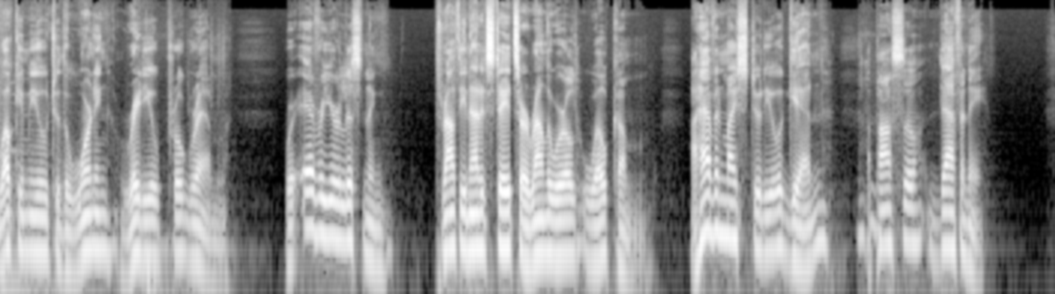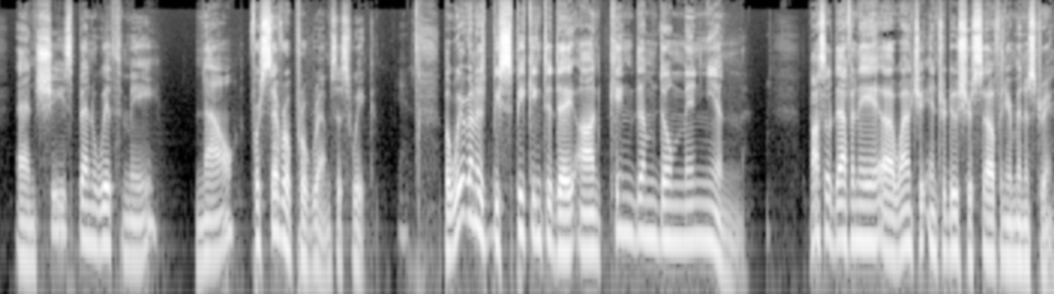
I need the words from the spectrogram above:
Welcome you to the Warning Radio program. Wherever you're listening throughout the United States or around the world, welcome. I have in my studio again mm-hmm. Apostle Daphne. And she's been with me now for several programs this week. Yes. But we're going to be speaking today on kingdom dominion. Apostle Daphne, uh, why don't you introduce yourself and your ministry?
